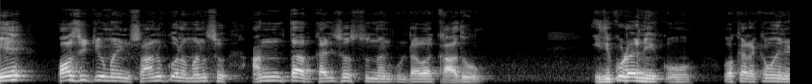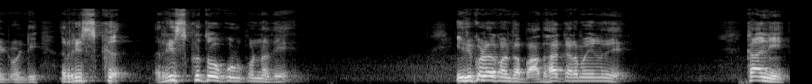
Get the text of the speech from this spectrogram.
ఏ? పాజిటివ్ మైండ్ సానుకూల మనసు అంతా కలిసి వస్తుంది అనుకుంటావా కాదు. ఇది కూడా నీకు ఒక రకమైనటువంటి రిస్క్ రిస్క్తో కూడుకున్నదే. ఇది కూడా కొంత బాధాకరమైనదే. కానీ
